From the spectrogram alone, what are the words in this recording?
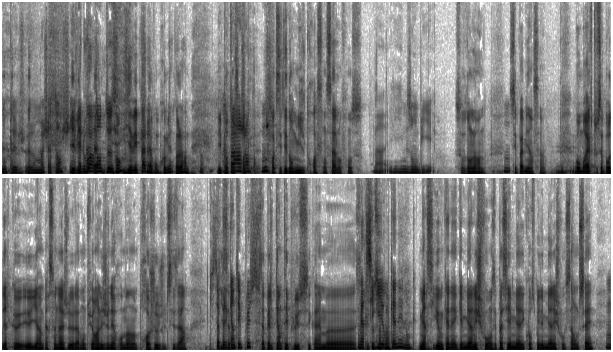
Donc euh, je- moi j'attends, j'irai le voir d'a- dans deux ans. Il n'y avait pas Je- d'avant-première dans. Non. Mais pourtant, je crois, que, je crois que c'était dans 1300 salles en France. Bah, ils nous ont oubliés. Sauf dans l'Orne. Mm. C'est pas bien ça. Bon, bref, tout ça pour dire qu'il y a un personnage de l'aventure, un légionnaire romain, proche de Jules César, Qui s'appelle Quintet qui Plus. s'appelle Quintet Plus. C'est quand même. euh, Merci Guillaume sympa. Canet donc. Merci Guillaume Canet, qui aime bien les chevaux. On ne sait pas s'il aime bien les courses, mais il aime bien les chevaux. Ça, on le sait. Mm.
